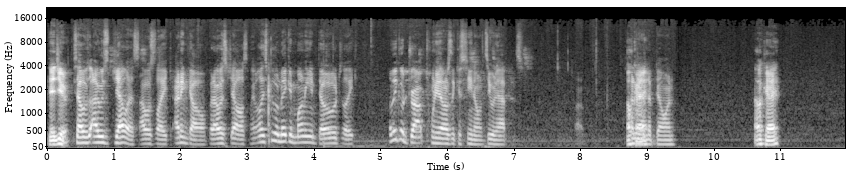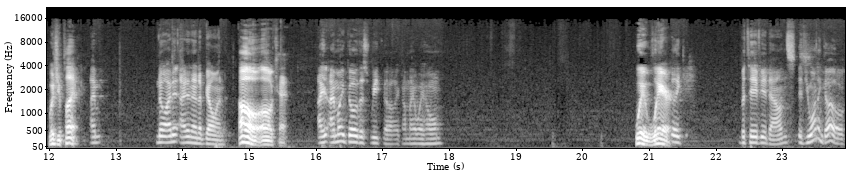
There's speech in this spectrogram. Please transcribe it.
did you. because I was I was jealous. I was like, I didn't go, but I was jealous. I'm like, all these people are making money in Doge. Like, let me go drop twenty dollars at the casino and see what happens. Didn't Okay. end up going. Okay. What'd you play? I'm. No, I didn't. I didn't end up going. Oh, oh, okay. I, I might go this week though, like on my way home. Wait, where? Like Batavia Downs. If you want to go,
